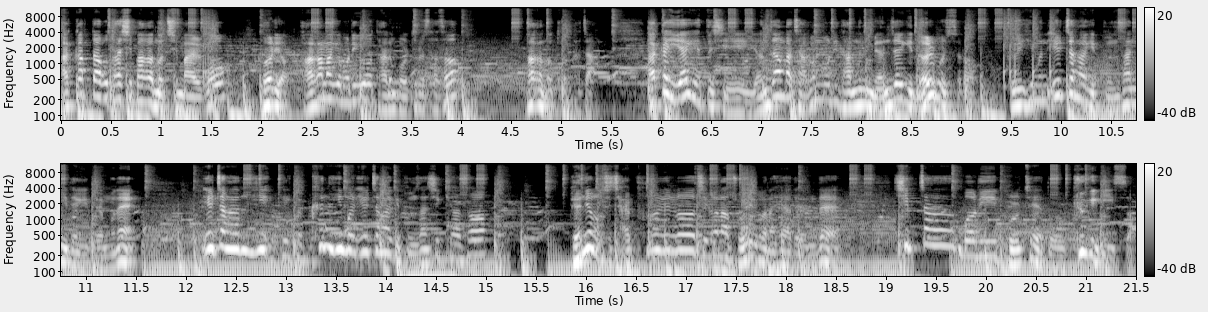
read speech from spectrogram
아깝다고 다시 박아 넣지 말고 버려. 과감하게 버리고 다른 볼트를 사서 박아 넣도록 하자. 아까 이야기했듯이 연장과 작은 물이 닿는 면적이 넓을수록 그 힘은 일정하게 분산이 되기 때문에 일정한 힘, 그러니까 큰 힘을 일정하게 분산시켜서 변형 없이 잘 풀어지거나 조이거나 해야 되는데 십자머리 볼트에도 규격이 있어.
